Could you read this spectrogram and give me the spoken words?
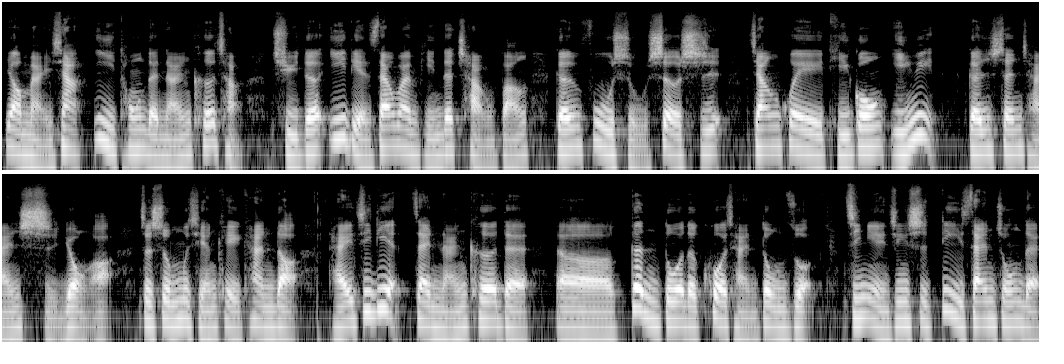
要买下亿通的南科厂，取得一点三万平的厂房跟附属设施，将会提供营运跟生产使用啊。这是目前可以看到台积电在南科的呃更多的扩产动作，今年已经是第三宗的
